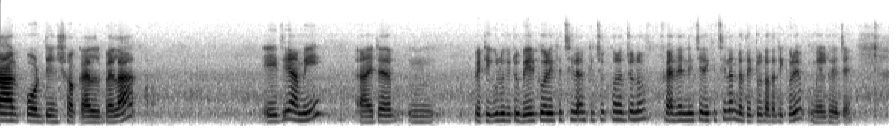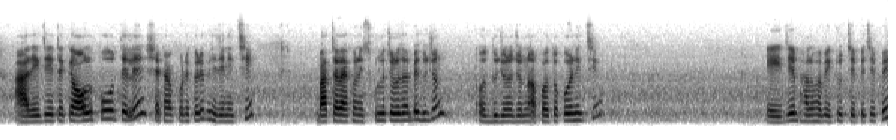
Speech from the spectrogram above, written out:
তারপর দিন সকালবেলা। এই যে আমি এটা পেটিগুলোকে একটু বের করে রেখেছিলাম কিছুক্ষণের জন্য, ফ্যানের নিচে রেখেছিলাম যাতে একটু তাড়াতাড়ি করে মেল্ট হয়ে যায়। আর এই যে এটাকে অল্প তেলে শেখা করে করে ভেজে নিচ্ছি। বাচ্চারা এখন স্কুলে চলে যাবে দুজন, ও দুজনের জন্য আপাতত করে নিচ্ছি। এই যে ভালোভাবে একটু চেপে চেপে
